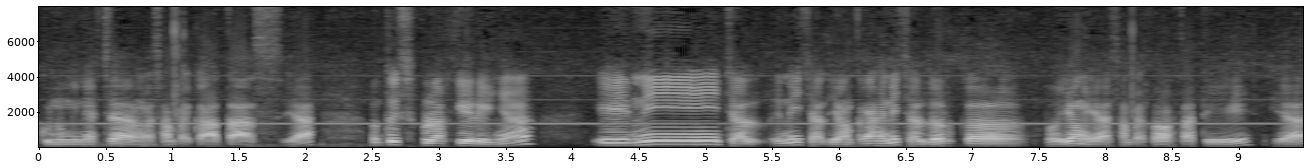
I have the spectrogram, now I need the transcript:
gunung ini aja nggak sampai ke atas ya. Untuk sebelah kirinya ini jal ini jal yang tengah ini jalur ke Boyong ya sampai bawah tadi ya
